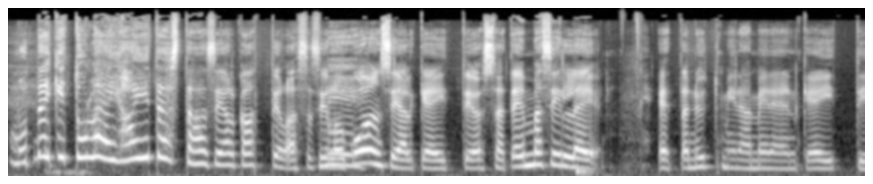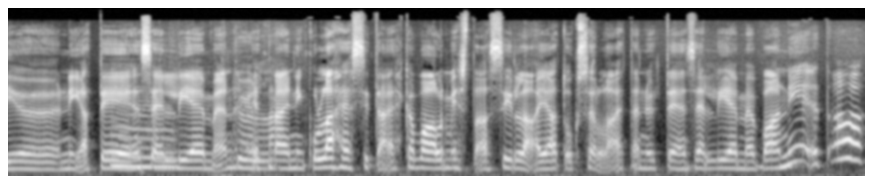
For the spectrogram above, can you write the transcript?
Mutta nekin tulee ihan itsestään siellä kattilassa silloin, niin. kun on siellä keittiössä. Että en mä silleen, että nyt minä menen keittiöön ja teen mm, sen liemen. Että mä en niin kuin lähde sitä ehkä valmistaa sillä ajatuksella, että nyt teen sen liemen, vaan niin, että ah,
